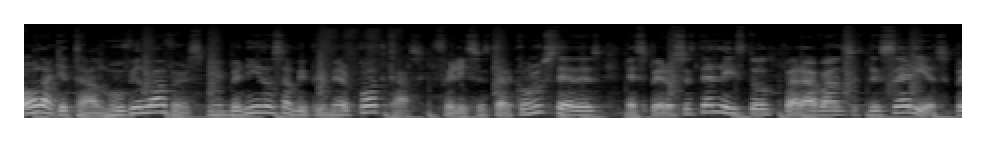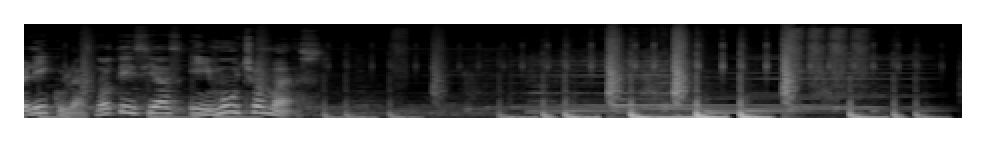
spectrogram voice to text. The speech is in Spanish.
Hola, ¿qué tal, movie lovers? Bienvenidos a mi primer podcast. Feliz de estar con ustedes. Espero que estén listos para avances de series, películas, noticias y mucho más.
